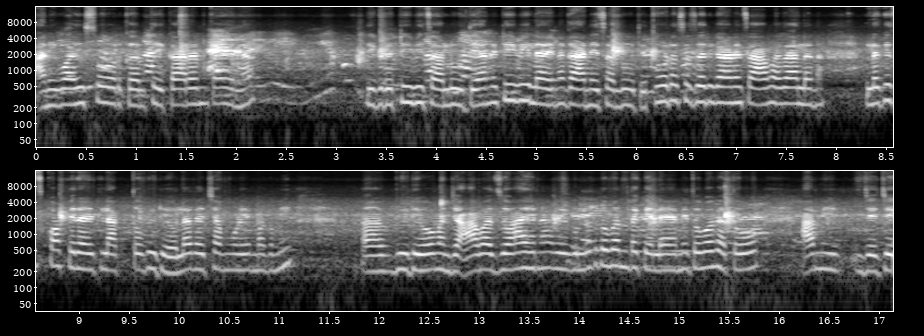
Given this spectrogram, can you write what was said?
आणि वॉईस ओव्हर करते. कारण काय आहे ना तिकडे टी व्ही चालू होते आणि टी व्हीला आहे ना गाणे चालू होते. थोडंसं जरी गाण्याचा आवाज आला ना लगेच कॉपीराईट लागतो व्हिडिओला त्याच्यामुळे मग मी व्हिडिओ म्हणजे आवाज जो आहे ना रेग्युलर तो बंद केला आहे आणि तो बघा तो आम्ही जे जे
